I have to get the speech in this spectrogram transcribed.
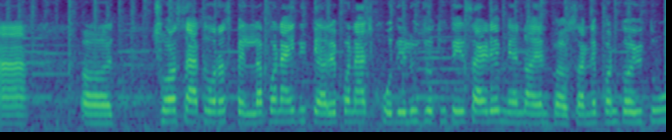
આ છ સાત વર્ષ પહેલાં પણ આવી હતી ત્યારે પણ આજ ખોદેલું જ હતું તે સાઈડે. મેં નયન ભાવસારને પણ કહ્યું હતું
